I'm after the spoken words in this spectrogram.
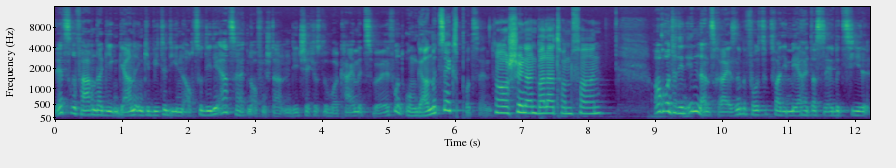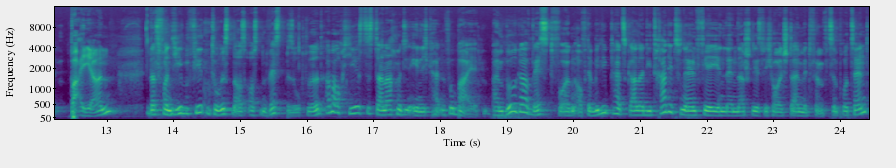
Letztere fahren dagegen gerne in Gebiete, die ihnen auch zu DDR-Zeiten offen standen. Die Tschechoslowakei mit 12 und Ungarn mit 6%. Oh, schön an Balaton fahren. Auch unter den Inlandsreisenden bevorzugt zwar die Mehrheit dasselbe Ziel Bayern, das von jedem vierten Touristen aus Ost und West besucht wird, aber auch hier ist es danach mit den Ähnlichkeiten vorbei. Beim Bürger West folgen auf der Beliebtheitsskala die traditionellen Ferienländer Schleswig-Holstein mit 15%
